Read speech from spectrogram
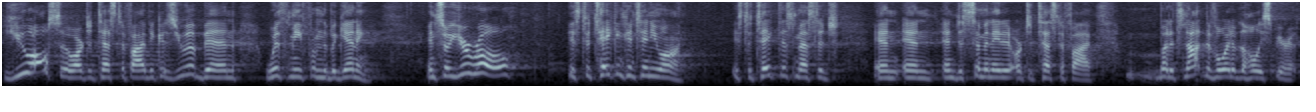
You also are to testify because you have been with me from the beginning. And so your role is to take and continue on is to take this message and, and, and disseminate it or to testify. But it's not devoid of the Holy Spirit.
